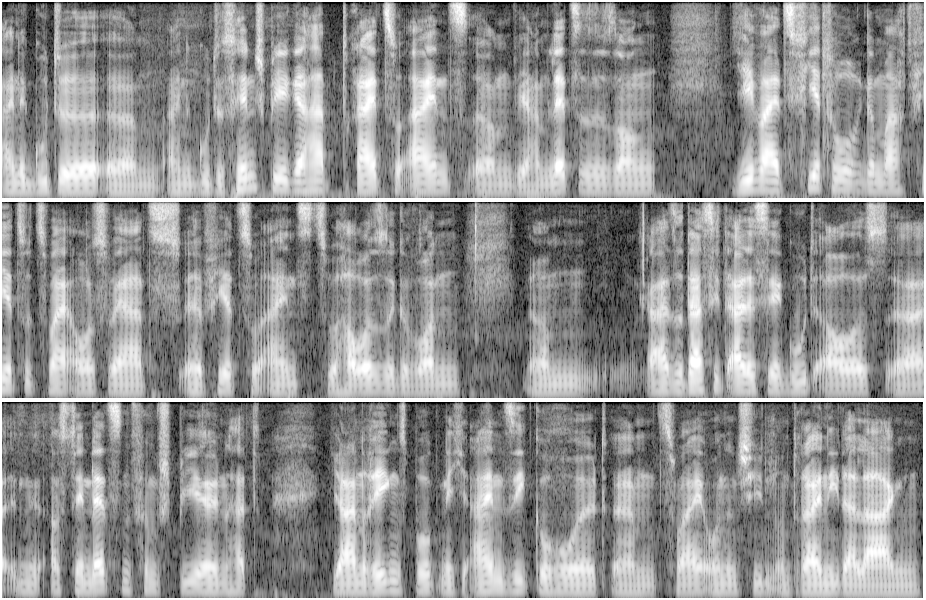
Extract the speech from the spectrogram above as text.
eine gute, ähm, ein gutes Hinspiel gehabt, 3 zu 1. Ähm, wir haben letzte Saison jeweils vier Tore gemacht, 4 zu 2 auswärts, äh, 4 zu 1 zu Hause gewonnen. Ähm, also das sieht alles sehr gut aus. Äh, aus den letzten fünf Spielen hat Jan Regensburg nicht einen Sieg geholt, ähm, zwei Unentschieden und drei Niederlagen.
